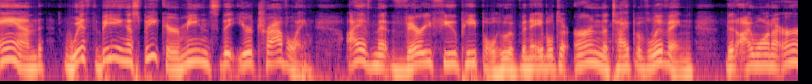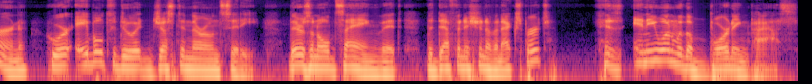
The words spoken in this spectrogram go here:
And with being a speaker means that you're traveling. I have met very few people who have been able to earn the type of living that I want to earn who are able to do it just in their own city. There's an old saying that the definition of an expert is anyone with a boarding pass,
